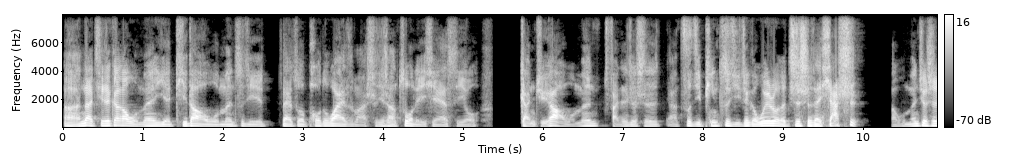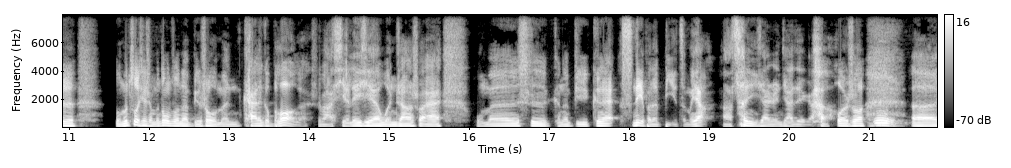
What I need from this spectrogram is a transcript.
啊，那其实刚刚我们也提到，我们自己在做 Podwise 嘛，实际上做了一些 SEO。感觉啊，我们反正就是啊，自己凭自己这个微弱的知识在瞎试啊。我们就是我们做些什么动作呢？比如说我们开了个 blog 是吧？写了一些文章，说哎，我们是可能比跟 Snap 的比怎么样啊？蹭一下人家这个，或者说嗯呃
